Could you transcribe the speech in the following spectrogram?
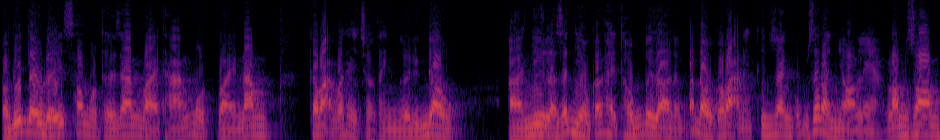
Và biết đâu đấy sau một thời gian vài tháng một vài năm các bạn có thể trở thành người đứng đầu à, như là rất nhiều các hệ thống bây giờ bắt đầu các bạn ấy kinh doanh cũng rất là nhỏ lẻ lom rom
